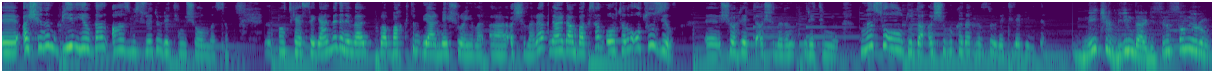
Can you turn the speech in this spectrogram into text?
e, aşının bir yıldan az bir sürede üretilmiş olması. Podcast'e gelmeden evvel baktım diğer meşhur aşılara. Nereden baksan ortalama 30 yıl e, şöhretli aşıların üretim yılı. Nasıl oldu da aşı bu kadar hızlı üretilebildi? Nature Bilim Dergisi'nin sanıyorum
